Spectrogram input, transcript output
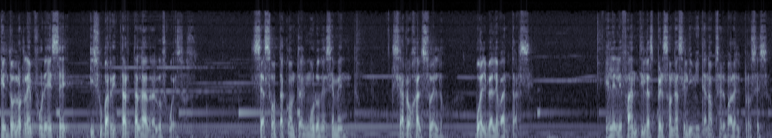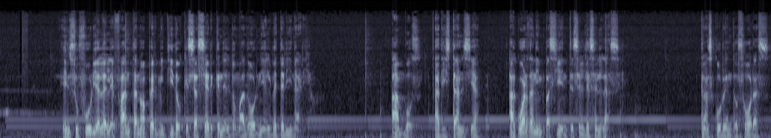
El dolor la enfurece y su barritar taladra los huesos. Se azota contra el muro de cemento, se arroja al suelo, vuelve a levantarse. El elefante y las personas se limitan a observar el proceso. En su furia la elefanta no ha permitido que se acerquen el domador ni el veterinario. Ambos, a distancia, aguardan impacientes el desenlace. Transcurren dos horas,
